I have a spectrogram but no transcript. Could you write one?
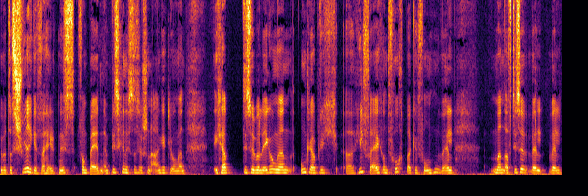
über das schwierige Verhältnis von beiden. Ein bisschen ist das ja schon angeklungen. Ich habe diese Überlegungen unglaublich äh, hilfreich und fruchtbar gefunden, weil man auf diese, weil, weil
